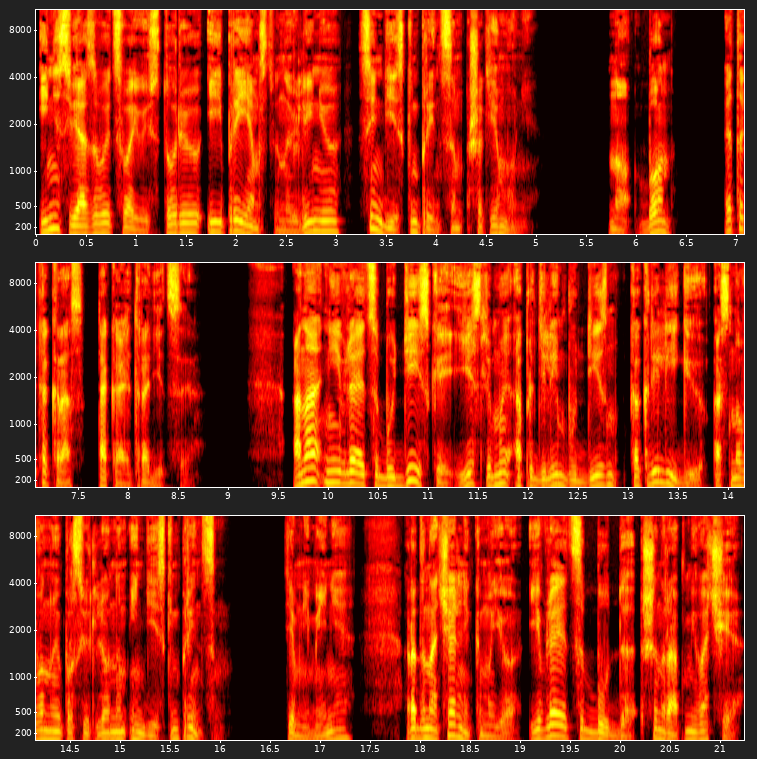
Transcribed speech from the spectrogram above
и не связывает свою историю и преемственную линию с индийским принцем Шакьямуни. Но Бон — это как раз такая традиция. Она не является буддийской, если мы определим буддизм как религию, основанную просветленным индийским принцем. Тем не менее, родоначальником ее является Будда Шинраб Миваче,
